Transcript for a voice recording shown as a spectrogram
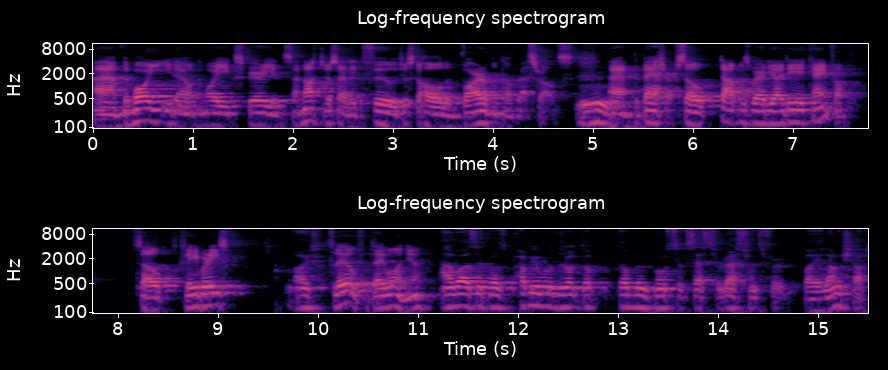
um, the more you eat out, the more you experience, and not just only the food, just the whole environment of restaurants, um, the better. So that was where the idea came from. So Cleaver East Right. flew from day one, yeah. And was it was probably one of the Dub- Dublin's most successful restaurants for by a long shot.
